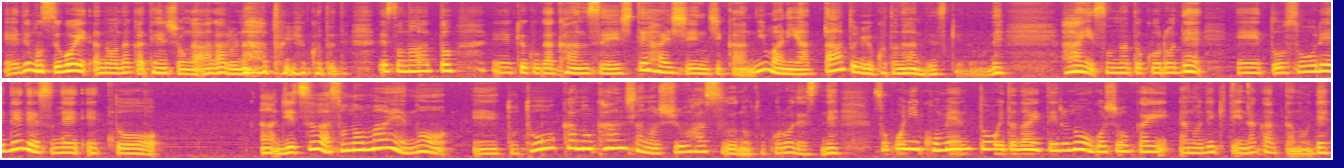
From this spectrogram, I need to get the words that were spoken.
えー、でもすごいあのなんかテンションが上がるな ということででその後、えー、曲が完成して配信時間に間に合ったということなんですけれどもねはいそんなところで、えーと、それでですねえっとあ実はその前のえーと、10日の感謝の周波数のところですねそこにコメントを頂いているのをご紹介あのできていなかったので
